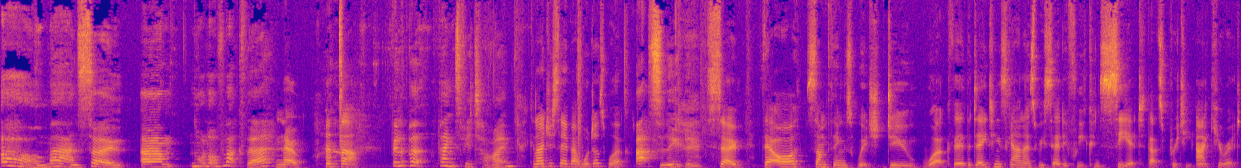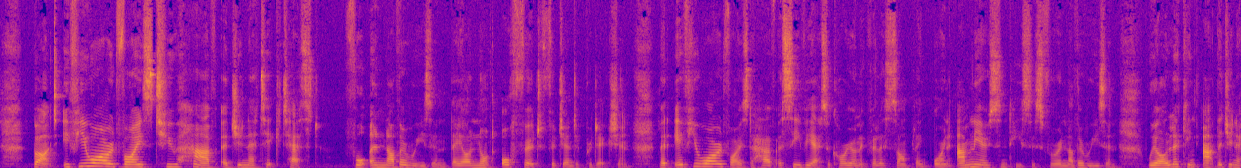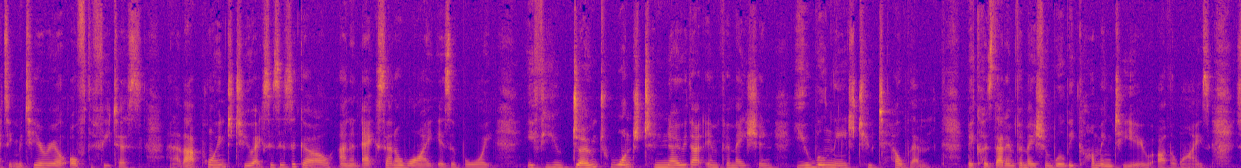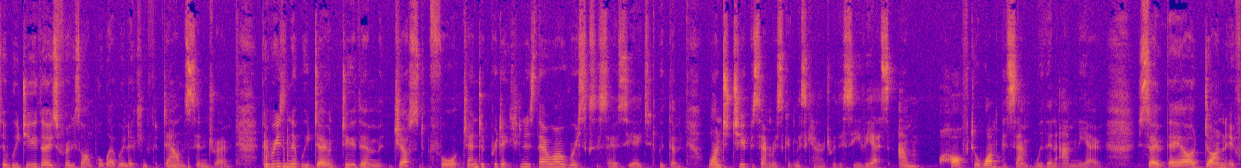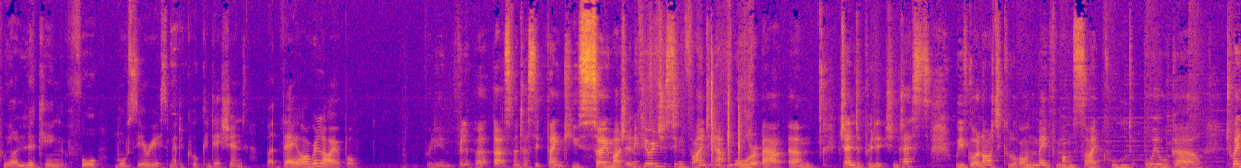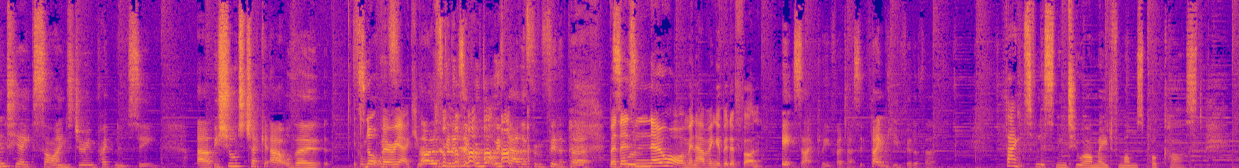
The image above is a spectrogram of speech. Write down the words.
Oh man, so um, not a lot of luck there. No. Philippa, thanks for your time. Can I just say about what does work? Absolutely. So, there are some things which do work. They're the dating scan, as we said, if we can see it, that's pretty accurate. But if you are advised to have a genetic test for another reason. They are not offered for gender prediction. But if you are advised to have a CVS, a chorionic villus sampling, or an amniocentesis for another reason, we are looking at the genetic material of the fetus. At that point, two X's is a girl and an X and a Y is a boy. If you don't want to know that information, you will need to tell them because that information will be coming to you otherwise. So, we do those, for example, where we're looking for Down syndrome. The reason that we don't do them just for gender prediction is there are risks associated with them 1 to 2% risk of miscarriage with a CVS and half to 1% with an amnio. So, they are done if we are looking for more serious medical conditions, but they are reliable. Brilliant. Philippa, that's fantastic. Thank you so much. And if you're interested in finding out more about um, gender prediction tests, we've got an article on the Made for Mum site called Boy or Girl 28 Signs During Pregnancy. Uh, be sure to check it out, although. It's not very accurate. I was going to say, from what we've gathered from Philippa. But there's of, no harm in having a bit of fun. Exactly. Fantastic. Thank you, Philippa. Thanks for listening to our Made for Mums podcast.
